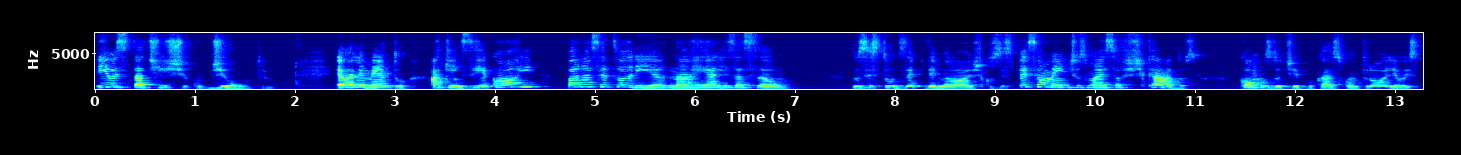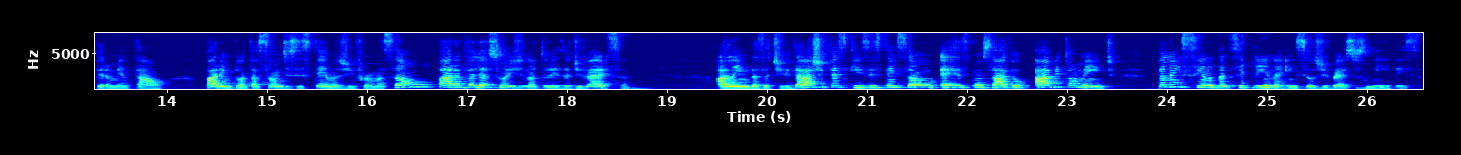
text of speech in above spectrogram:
e o estatístico de outro. É o elemento a quem se recorre para a assessoria na realização dos estudos epidemiológicos, especialmente os mais sofisticados, como os do tipo caso-controle ou experimental, para implantação de sistemas de informação ou para avaliações de natureza diversa. Além das atividades de pesquisa e extensão, é responsável habitualmente pelo ensino da disciplina em seus diversos níveis.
